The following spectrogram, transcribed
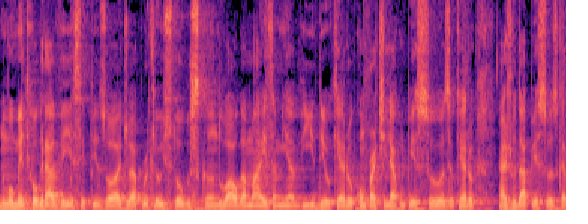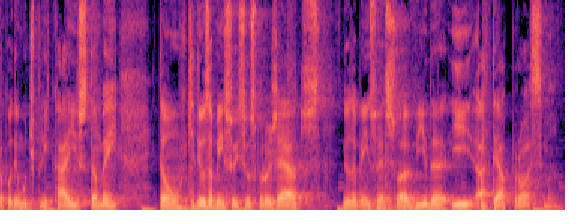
no momento que eu gravei esse episódio é porque eu estou buscando algo a mais na minha vida e eu quero compartilhar com pessoas, eu quero ajudar pessoas, eu quero poder multiplicar isso também. Então, que Deus abençoe seus projetos, Deus abençoe a sua vida e até a próxima.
